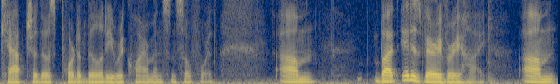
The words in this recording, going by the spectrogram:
capture those portability requirements and so forth. Um, but it is very very high. Um,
